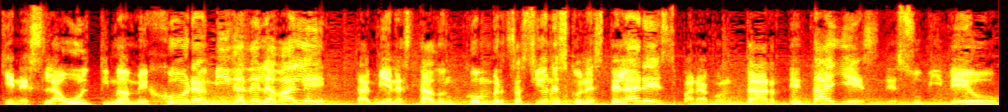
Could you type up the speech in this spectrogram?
quien es la última mejor amiga de la Vale, también ha estado en conversaciones con estelares para contar detalles de su video.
